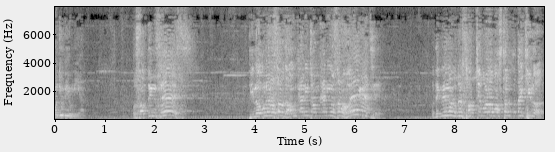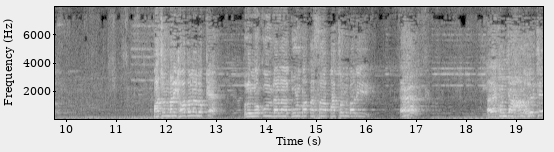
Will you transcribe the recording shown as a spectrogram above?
মজুরি ইউনিয়ন ওসব দিন শেষ। তৃণমূলের ওসব ধমকানি চমকানি ওসব হয়ে গেছে। ও দেখবেন না ওদের সবচেয়ে বড় মস্তান কোথায় ছিল? পাচন বাড়ি খাওয়াতো না লোককে? বলো নকুল দানা গুড় বাতাসা পাচন বাড়ি হ্যাঁ? আর এখন যা হাল হয়েছে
